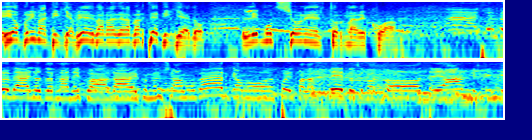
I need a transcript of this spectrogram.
Io prima, ti chiedo, prima di parlare della partita ti chiedo l'emozione nel tornare qua. Eh, è sempre bello tornare qua, dai, conosciamo Bergamo, poi il palazzetto, ci ho fatto sei anni, quindi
